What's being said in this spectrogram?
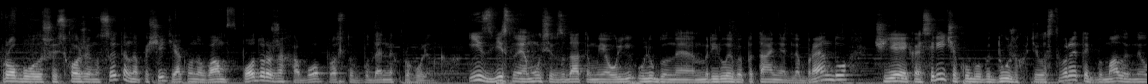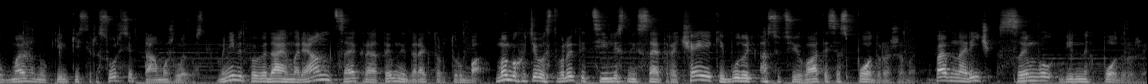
пробували щось схоже носити, напишіть, як воно вам в подорожах або просто в буденних прогулянках. І звісно, я мусив задати моє улюблене мрійливе питання для бренду: чи є якась річ, яку би ви дуже хотіли створити, якби мали необмежену кількість ресурсів та можливостей. Мені відповідає Маріан, це креативний директор Турбат. Ми би хотіли створити цілісний сет речей, які будуть асоціюватися з подорожами. Певна річ символ вільних подорожей.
